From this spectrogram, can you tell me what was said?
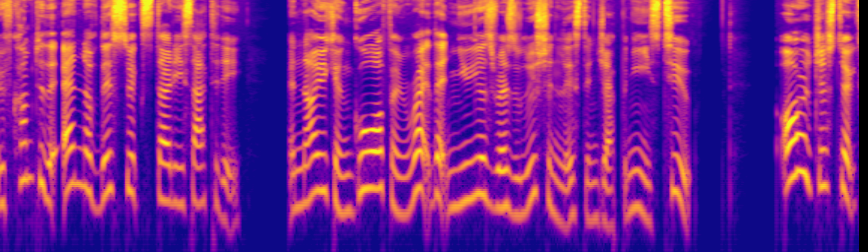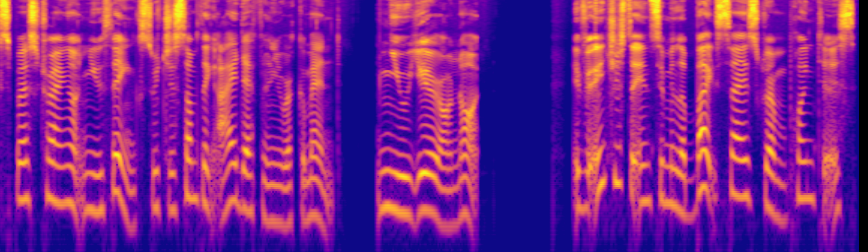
We've come to the end of this week's Study Saturday, and now you can go off and write that New Year's resolution list in Japanese too. Or just to express trying out new things, which is something I definitely recommend, New Year or not. If you're interested in similar bite sized grammar pointers,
